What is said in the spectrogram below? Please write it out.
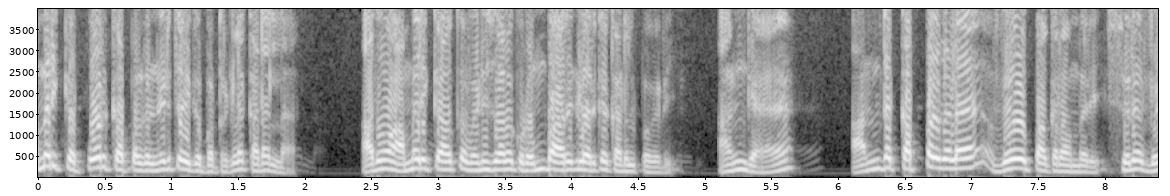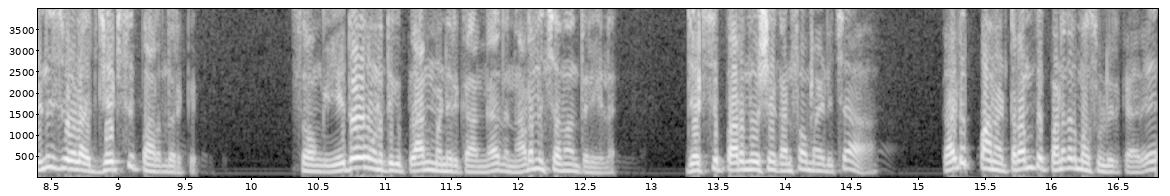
அமெரிக்க போர் கப்பல்கள் நிறுத்தி வைக்கப்பட்டிருக்கல கடல்ல. அதுவும் அமெரிக்காவுக்கு வெனிசுவேலாவுக்கு ரொம்ப அருகில் இருக்க கடல் பகுதி. அங்கே அந்த கப்பல்களை வேவு பார்க்குற மாதிரி சில வெனிசுவலா ஜெட்ஸ் பறந்துருக்கு. ஸோ அவங்க ஏதோ ஒன்றுக்கு பிளான் பண்ணியிருக்காங்க அது நடந்துச்சா தான் தெரியல. ஜெட்ஸ் பறந்த விஷயம் கன்ஃபார்ம் ஆயிடுச்சா? கடுப்பான ட்ரம்ப் பணதரமா சொல்லியிருக்காரு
